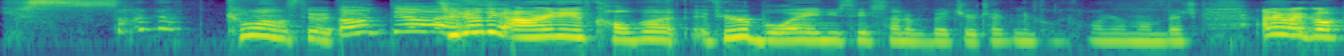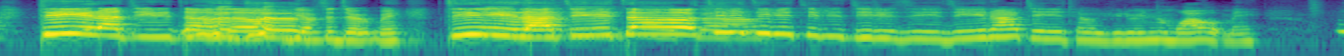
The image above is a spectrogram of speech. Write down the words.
You son of. Come on, let's do it. Don't do it. Do you know the irony of Culpa? If you're a boy and you say son of a bitch, you're technically calling your mom a bitch. Anyway, go dee da dee da da. You have to do it with me. Dee da dee da dee dee dee dee dee dee dee da dee da. You're doing the wow with me. Wow!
